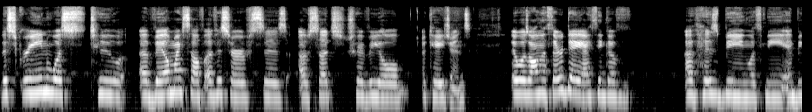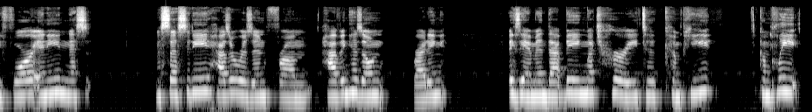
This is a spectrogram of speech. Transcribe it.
The screen was to avail myself of his services of such trivial occasions. It was on the third day, I think, of of his being with me, and before any nece- necessity has arisen from having his own writing examined, that being much hurry to compete complete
